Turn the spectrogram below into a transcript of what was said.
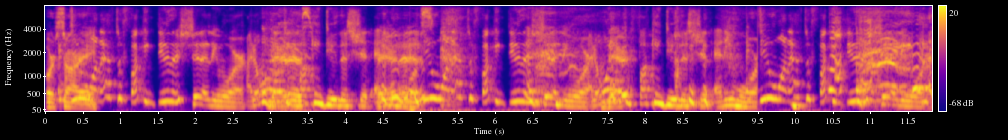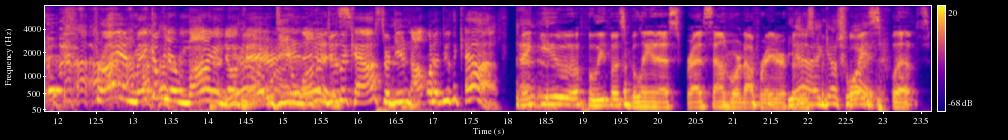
Or I sorry. don't want to have to fucking do this shit anymore. I don't want to have to is. fucking do this shit anymore. is. I do want to have to fucking do this shit anymore. I don't want to have to fucking do this shit anymore. I do want to have to fucking do this shit anymore. Brian, make up your mind, okay? There do you want to do the cast or do you not want to do the cast? Thank you, Filipos Galenas, Brad soundboard operator, for Yeah, this and guess what? choice flips.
